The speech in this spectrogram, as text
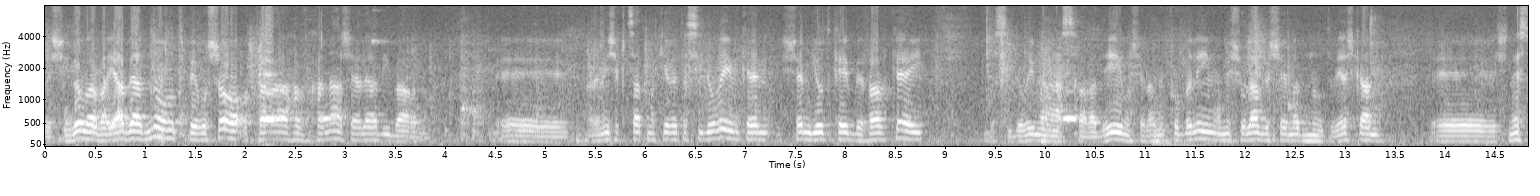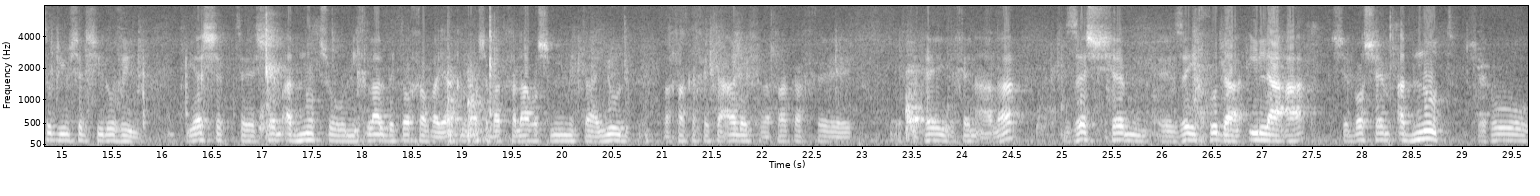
ושילוב הוויה באדנות פירושו אותה הבחנה שעליה דיברנו. אה, למי שקצת מכיר את הסידורים, כן, שם י"ק בו"ק בסידורים הספרדיים או של המקובלים הוא משולב בשם אדנות, ויש כאן אה, שני סוגים של שילובים. יש את אה, שם אדנות שהוא נכלל בתוך הוויה, כלומר שבהתחלה רושמים את היוד ואחר כך את האלף ואחר כך אה, את ההי וכן הלאה. זה שם, זה ייחוד העילאה, שבו שם אדנות, שהוא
